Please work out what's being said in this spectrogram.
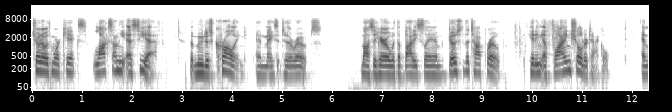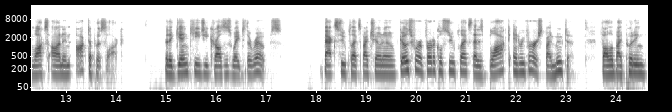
Chono with more kicks, locks on the STF, but Muta's crawling and makes it to the ropes. Masahiro with a body slam goes to the top rope, hitting a flying shoulder tackle, and locks on an octopus lock. But again, Keiji crawls his way to the ropes. Back suplex by Chono goes for a vertical suplex that is blocked and reversed by Muta, followed by putting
